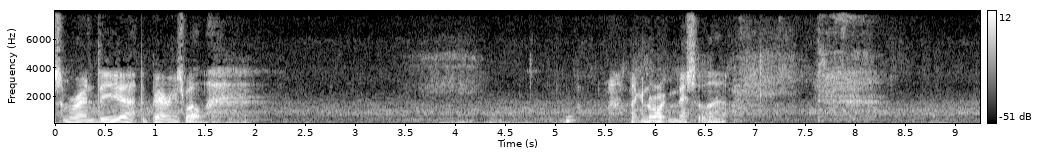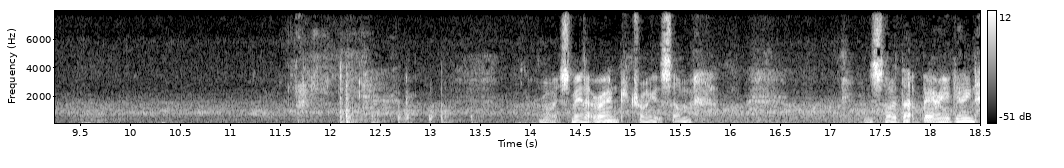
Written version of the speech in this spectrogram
Put some around the uh, the bearing as well. Making a right mess of that. Right, smear that around, to try and get some inside that bearing again.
